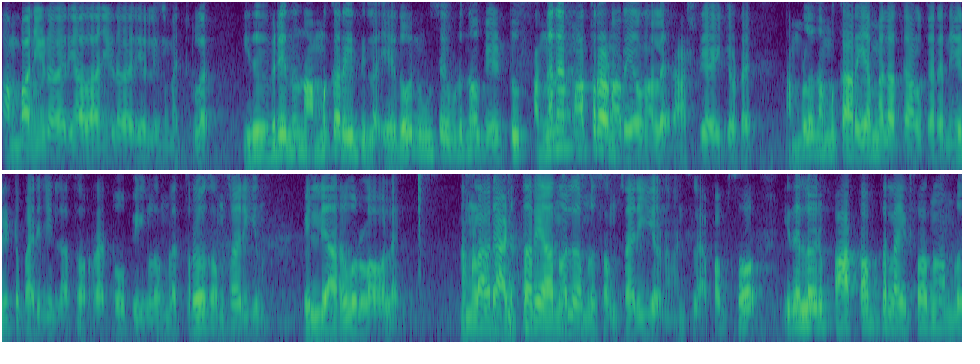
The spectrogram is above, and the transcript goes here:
അംബാനിയുടെ കാര്യം അദാനിയുടെ കാര്യം അല്ലെങ്കിൽ മറ്റുള്ള ഇത് ഇവരെയൊന്നും നമുക്കറിയത്തില്ല. ഏതോ ന്യൂസ് എവിടുന്നോ കേട്ടു. അങ്ങനെ മാത്രമാണ് അറിയാവുന്നത് അല്ലേ? രാഷ്ട്രീയം ആയിക്കോട്ടെ. നമ്മൾ നമുക്ക് അറിയാൻ മേലാത്ത ആൾക്കാരെ നേരിട്ട് പരിചയമില്ലാത്തവരുടെ ടോപ്പിക്കുകൾ നമ്മൾ എത്രയോ സംസാരിക്കുന്നു. വലിയ അറിവുള്ള പോലെ. നമ്മൾ അവരെ അടുത്തറിയാവുന്ന പോലെ നമ്മൾ സംസാരിക്കുകയാണ്. മനസ്സിലായി? അപ്പം സോ ഇതെല്ലാം ഒരു പാർട്ട് ഓഫ് ദ ലൈഫാന്ന് നമ്മൾ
